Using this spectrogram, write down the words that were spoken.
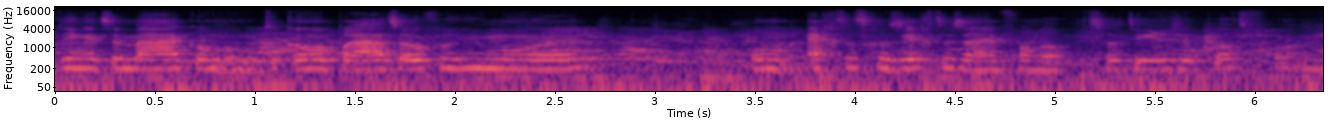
dingen te maken, om, om te komen praten over humor. Om echt het gezicht te zijn van dat satirische platform.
